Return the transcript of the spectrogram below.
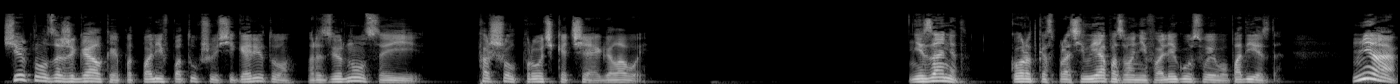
Чиркнул зажигалкой, подпалив потухшую сигарету, развернулся и пошел прочь, качая головой. «Не занят?» — коротко спросил я, позвонив Олегу у своего подъезда. «Не,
